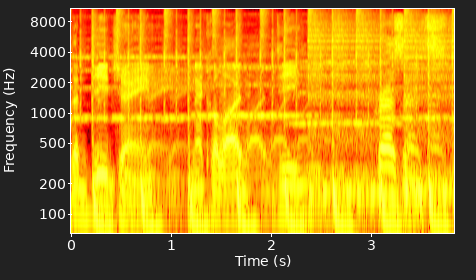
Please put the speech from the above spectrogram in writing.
the DJ Nikolai D Presence.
